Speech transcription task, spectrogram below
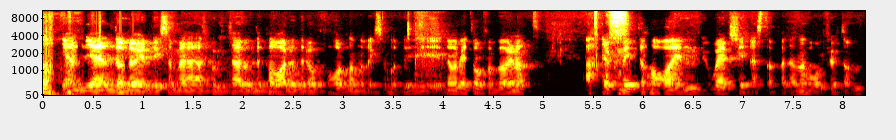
jag, jag är ändå nöjd liksom, med att skjuta under par under de förhållandena. Liksom. Och det, när man vet om från början att jag kommer inte ha en wedge i nästa på denna hål förutom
